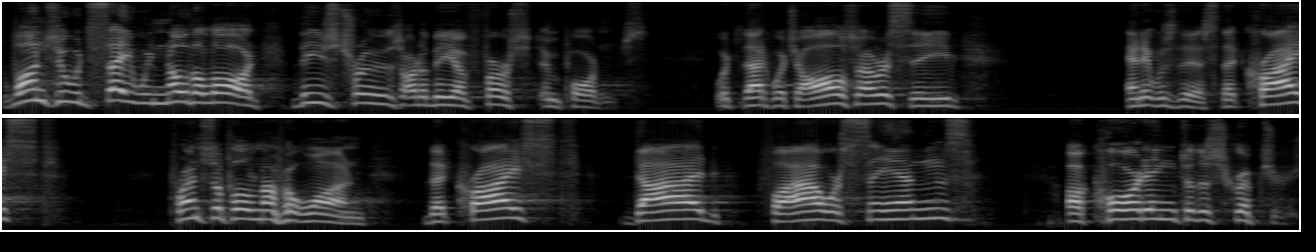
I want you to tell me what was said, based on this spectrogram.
ones who would say, We know the Lord, these truths are to be of first importance. Which, that which I also received, and it was this that Christ, principle number one, that Christ died for our sins according to the Scriptures,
